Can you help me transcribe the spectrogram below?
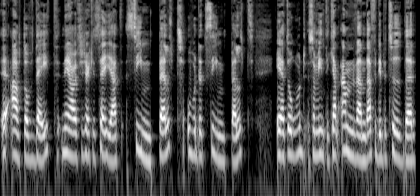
eh, out of date när jag försöker säga att simpelt, ordet simpelt är ett ord som vi inte kan använda för det betyder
